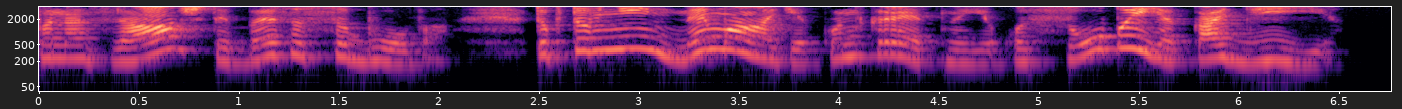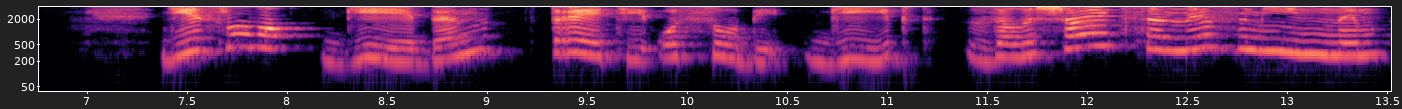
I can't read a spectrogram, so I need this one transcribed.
вона завжди безособова, тобто в ній немає конкретної особи, яка діє. Дієслово geben в третій особі gibt залишається незмінним,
